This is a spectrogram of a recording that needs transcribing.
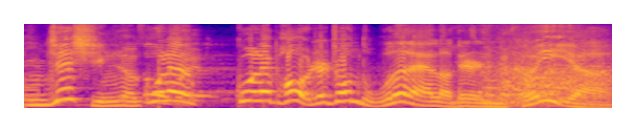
你这行啊？过来过来跑我这装犊子来，老弟儿，你可以呀。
